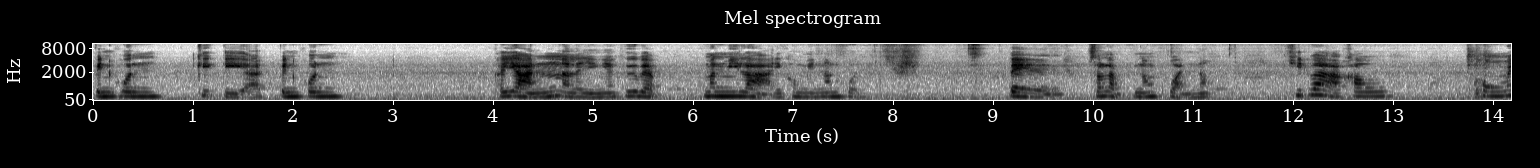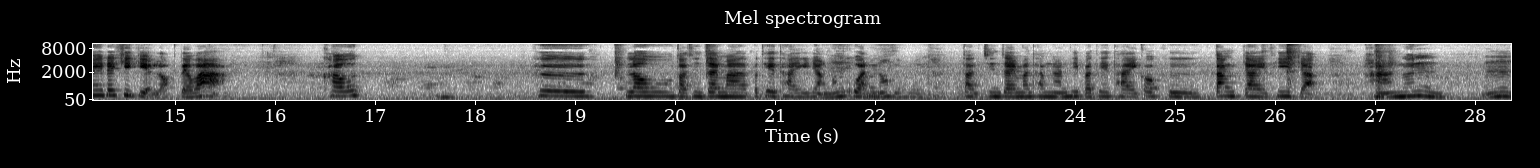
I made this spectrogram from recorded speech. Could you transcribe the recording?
เป็นคนขี้เกียจ เป็นคน ขยันอะไรอย่างเงี้ยคือแบบมันมีหลายคอมเมนต์น้องขวัญแต่สำหรับน้องขวัญเนาะคิดว่าเขาคงไม่ได้ขี้เกียจหรอกแต่ว่าเขาคือเราตัดสินใจมาประเทศไทยอย่างน้องขวัญเนาะตัดสินใจมาทำงานที่ประเทศไทยก็คือตั้งใจที่จะหาเงิน อืม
